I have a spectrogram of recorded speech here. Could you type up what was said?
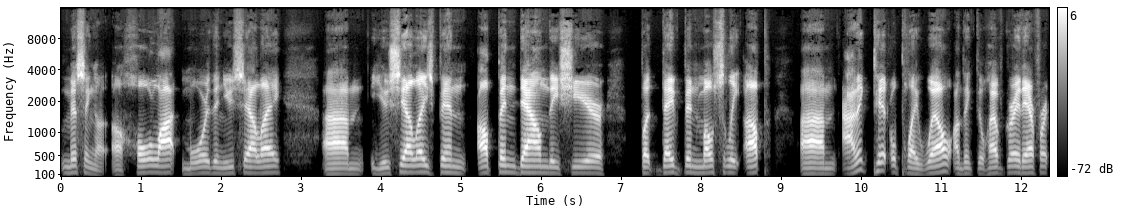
missing a, a, whole lot more than UCLA. Um, UCLA's been up and down this year, but they've been mostly up. Um, I think Pitt will play well. I think they'll have great effort.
